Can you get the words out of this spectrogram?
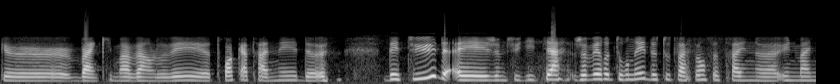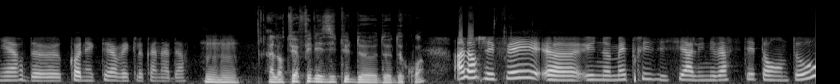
que ben qui m'avaient enlevé trois quatre années de d'études et je me suis dit tiens je vais retourner de toute façon ce sera une, une manière de connecter avec le Canada. Mm-hmm. Alors tu as fait des études de, de, de quoi? Alors j'ai fait euh, une maîtrise ici à l'université Toronto.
